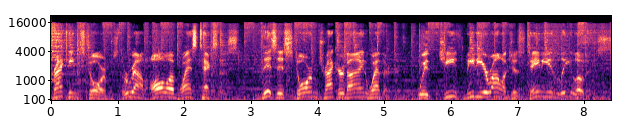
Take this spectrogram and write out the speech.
tracking storms throughout all of West Texas. This is Storm Tracker 9 weather with Chief Meteorologist Damien Lee Lodes.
